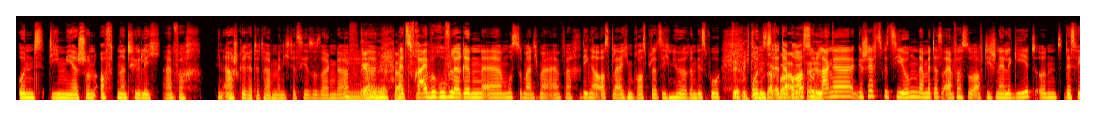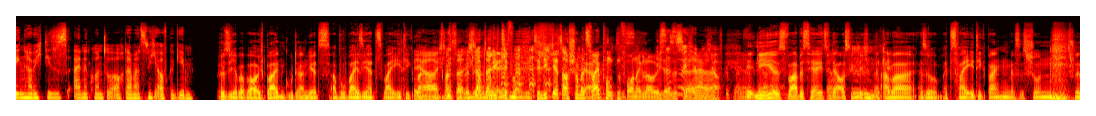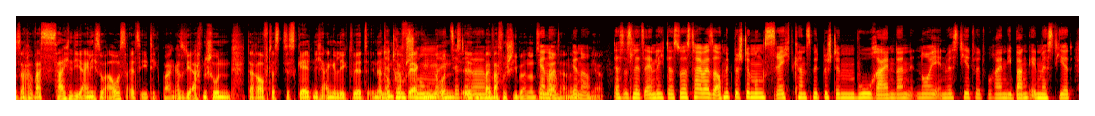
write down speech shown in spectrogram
und die mir schon oft natürlich einfach den Arsch gerettet haben, wenn ich das hier so sagen darf. Mhm. Gerne, Äh, ja. Als Freiberuflerin äh, musst du manchmal einfach Dinge ausgleichen, brauchst plötzlich einen höheren Dispo. Der richtige Und äh, da brauchst du hilft. lange Geschäftsbeziehungen, damit das einfach so auf die Schnelle geht. Und deswegen habe ich dieses eine Konto auch damals nicht aufgegeben. Hört sich aber bei euch beiden gut an jetzt. Aber wobei sie hat zwei Ethikbanken. Ja, ich glaube, Also, glaub, da liegt sie, vor, sie liegt jetzt auch schon mit Ja, zwei Punkten das ist- vorne, glaube ich. Ist das so? Ich hab nicht aufgepasst. Äh, Nee, es war bisher jetzt Ja? wieder ausgeglichen, Mhm. Okay. aber also bei zwei Ethikbanken, das ist schon, das ist schon eine Sache. Was zeichnet die eigentlich so aus als Ethikbank? Also die achten schon darauf, dass das Geld nicht angelegt wird in In Atomkraftwerken und in, bei Waffenschiebern und Genau, so weiter. Ne? genau. Ja. Das ist letztendlich das. Du hast teilweise auch Mitbestimmungsrecht, kannst mitbestimmen, wo rein dann neu investiert wird, wo rein die Bank investiert.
